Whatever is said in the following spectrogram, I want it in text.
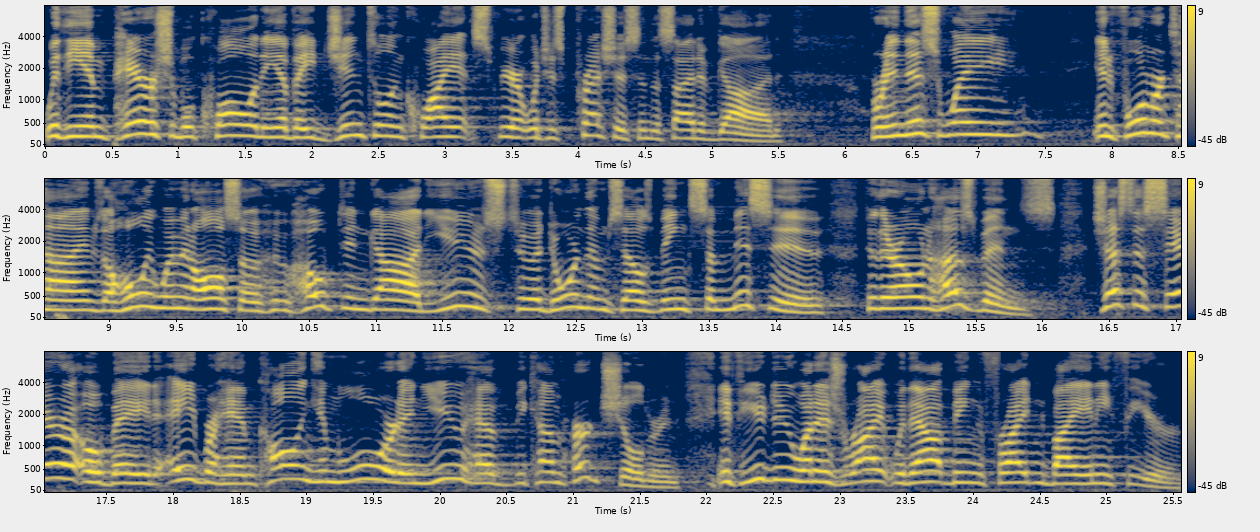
with the imperishable quality of a gentle and quiet spirit, which is precious in the sight of God. For in this way, in former times, the holy women also who hoped in God used to adorn themselves, being submissive to their own husbands, just as Sarah obeyed Abraham, calling him Lord, and you have become her children, if you do what is right without being frightened by any fear.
